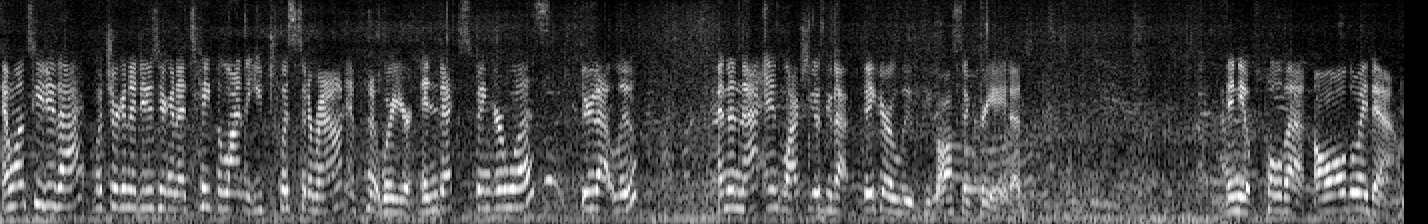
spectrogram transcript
And once you do that, what you're gonna do is you're gonna take the line that you twisted around and put it where your index finger was through that loop. And then that end will actually go through that bigger loop you've also created. And you'll pull that all the way down.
